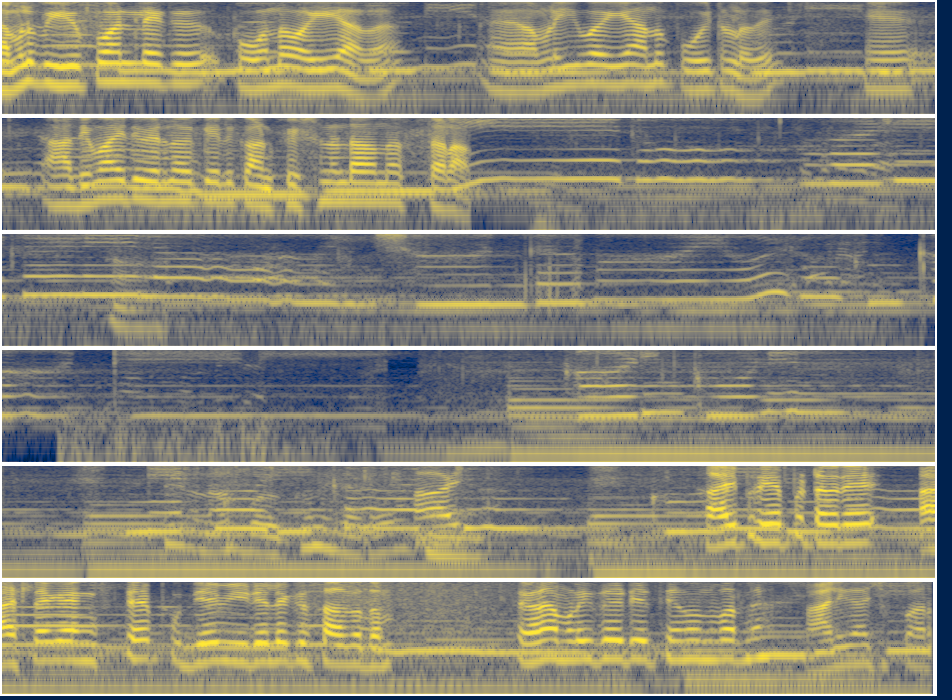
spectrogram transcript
നമ്മൾ വ്യൂ പോയിന്റിലേക്ക് പോകുന്ന വഴിയാണ്. നമ്മൾ ഈ വഴിയാണ് പോയിട്ടുള്ളത്. ആദ്യമായിട്ട് വരുന്നവർക്ക് ഒരു കൺഫ്യൂഷൻ ഉണ്ടാകുന്ന സ്ഥലം. ഹായ് പ്രിയപ്പെട്ടവരെ ആഷ്ല ഗാങ്സിന്റെ പുതിയ വീഡിയോയിലേക്ക് സ്വാഗതം. എങ്ങനെ നമ്മൾ ഇത് എവിടെ എത്തിയെന്നൊന്ന് പറഞ്ഞ? പാലുകാച്ചിപ്പാറ.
